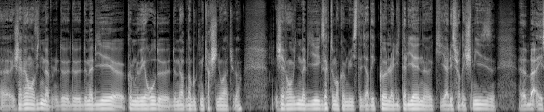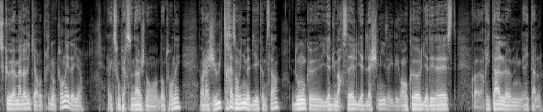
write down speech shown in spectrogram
Euh, j'avais envie de m'habiller euh, comme le héros de, Meurtre d'un bookmaker chinois, tu vois. J'avais envie de m'habiller exactement comme lui, c'est-à-dire des cols à l'italienne euh, qui allaient sur des chemises. bah, et ce que Amalric a repris dans Tournée, d'ailleurs avec son personnage dans, dans Tournée. Voilà, j'ai eu très envie de m'habiller comme ça. Donc, il y a du Marcel, il y a de la chemise avec des grands cols, il y a des vestes. Rital, Rital.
